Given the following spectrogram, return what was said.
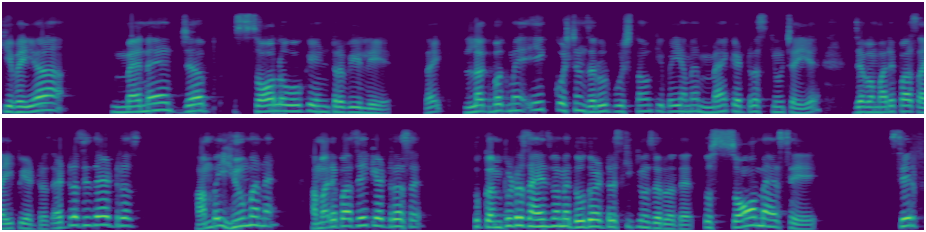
कि भैया, मैंने जब सौ लोगों के इंटरव्यू लिए राइट लगभग मैं एक क्वेश्चन ज़रूर पूछता हूँ कि भाई हमें मैक एड्रेस क्यों चाहिए जब हमारे पास IP address address is address हम भाई ह्यूमन है, हमारे पास एक एड्रेस है। तो कंप्यूटर साइंस में हमें दो दो एड्रेस की क्यों ज़रूरत है? तो सौ में से सिर्फ़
